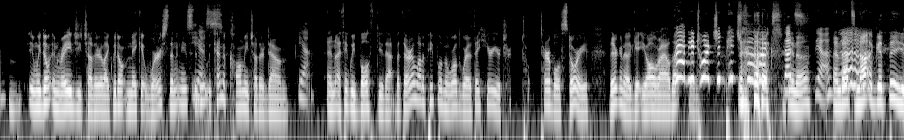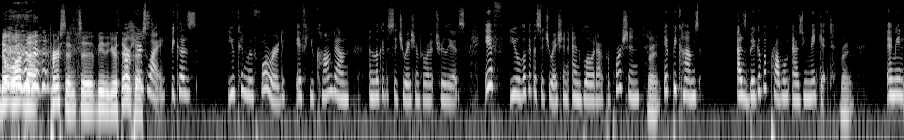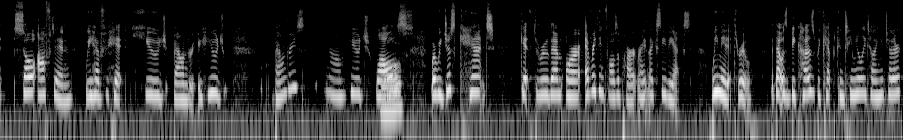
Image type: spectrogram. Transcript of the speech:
and we don't enrage each other. Like we don't make it worse than it needs to be. We kind of calm each other down. Yeah. And I think we both do that. But there are a lot of people in the world where if they hear your ter- t- terrible story, they're going to get you all riled up. Grab your torch and pitchforks. That's know? yeah. and that's not a good thing. You don't want that person to be your therapist. Well, here's why. Because you can move forward if you calm down and look at the situation for what it truly is. If you look at the situation and blow it out of proportion, Right, it becomes as big of a problem as you make it. right. I mean, so often we have hit huge boundary, huge boundaries. No, huge walls, where we just can't get through them, or everything falls apart. Right, like CVX, we made it through, but that was because we kept continually telling each other.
